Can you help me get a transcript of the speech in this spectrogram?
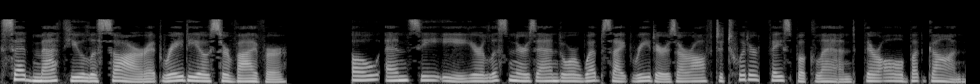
said Matthew Lasar at Radio Survivor. ONCE your listeners and or website readers are off to Twitter, Facebook land, they're all but gone.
